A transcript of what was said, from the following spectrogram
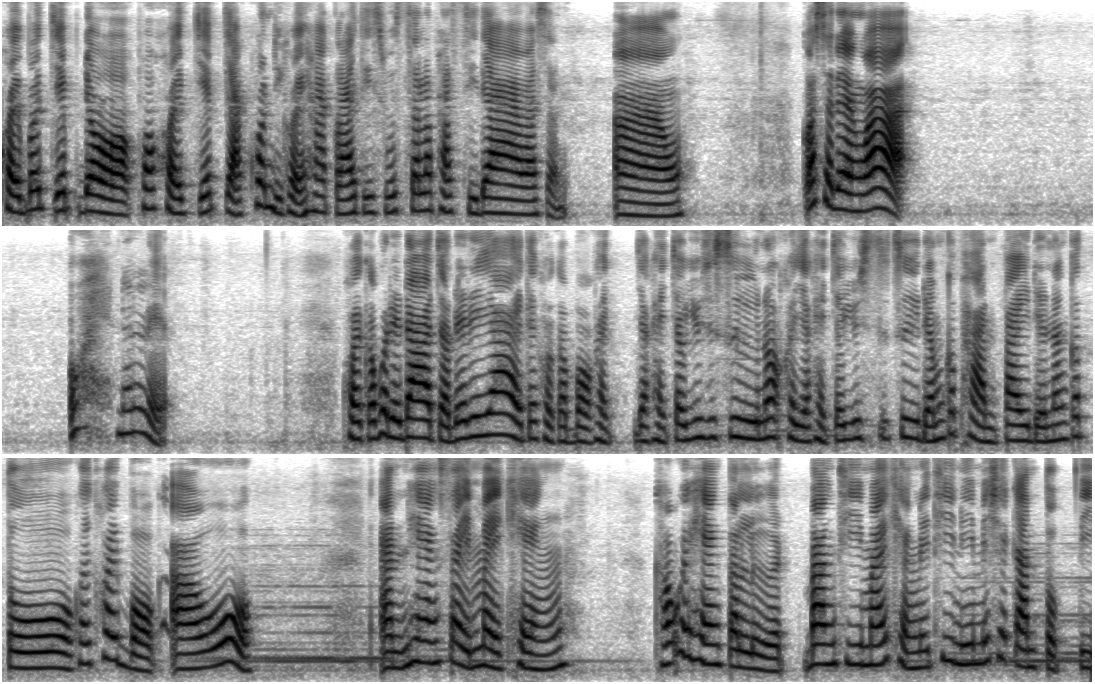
ข้อยบ่เจ็บดอกเพราะข้อยเจ็บจากคนที่ข้อยรักหลายที่สุดสารพัดสีดาว่าซั่น อ้าว ก็แสดงว่า โอ๊ยนั่นแหละข้อยก็บ่ได้ด่าเจ้าได้เด้อยายแต่ข้อยก็บอกให้อยากให้เจ้าอยู่ซื่อๆเนาะข้อยอยากให้เจ้าอยู่ซื่อๆเดี๋ยวมันก็ผ่านไปเดี๋ยวนางก็โต ค่อยๆบอกเอา อันแฮงใส่ไม้แข็ง เขาก็แฮงเลิด บางทีไม้แข็งในที่นี้ไม่ใช่การตบตี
